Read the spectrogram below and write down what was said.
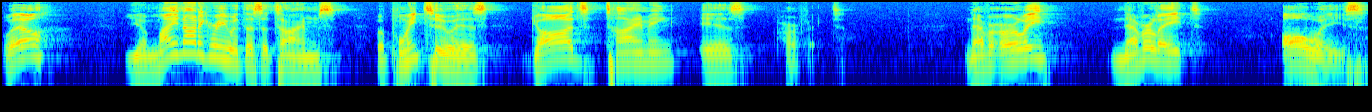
Well, you might not agree with this at times, but point two is God's timing is perfect. Never early, never late, always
